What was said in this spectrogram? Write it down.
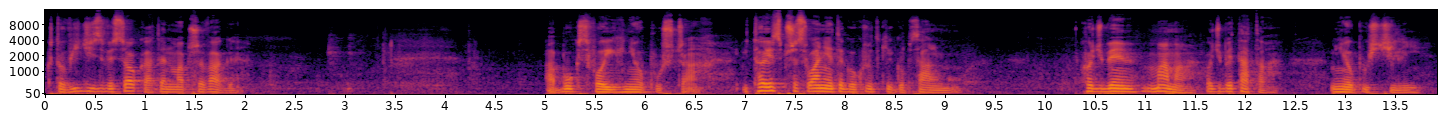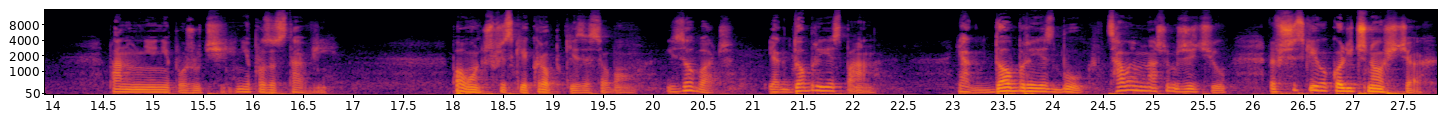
Kto widzi z wysoka, ten ma przewagę. A Bóg swoich nie opuszcza. I to jest przesłanie tego krótkiego psalmu. Choćby mama, choćby tata mnie opuścili, Pan mnie nie porzuci, nie pozostawi. Połącz wszystkie kropki ze sobą i zobacz, jak dobry jest Pan, jak dobry jest Bóg w całym naszym życiu, we wszystkich okolicznościach,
